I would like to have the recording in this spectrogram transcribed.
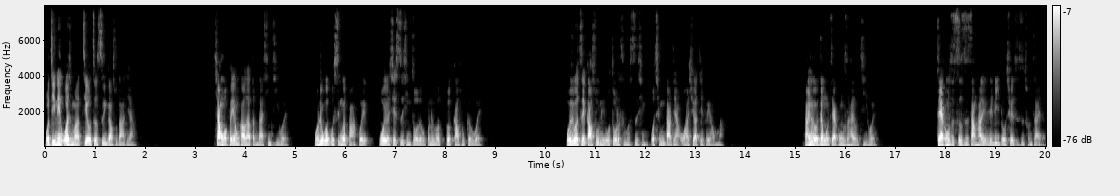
我今天为什么借由这事情告诉大家？像我飞鸿高要等待新机会，我如果不是因为法规，我有一些事情做的我不能够不告诉各位。我如果直接告诉你我做了什么事情，我请问大家，我还需要解飞鸿吗？但因为我认为这家公司还有机会，这家公司事实上它有些利多确实是存在的，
